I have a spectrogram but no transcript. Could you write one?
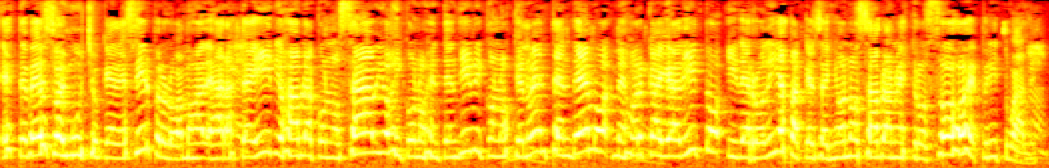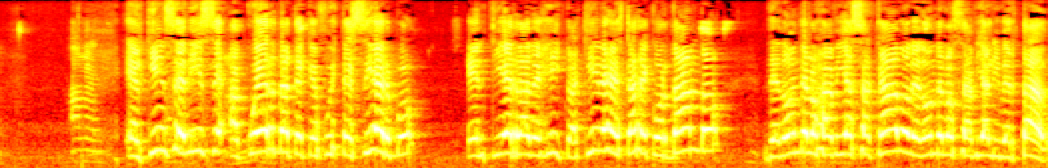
este verso hay mucho que decir, pero lo vamos a dejar hasta ahí. Dios habla con los sabios y con los entendidos y con los que no entendemos, mejor calladito y de rodillas para que el Señor nos abra nuestros ojos espirituales. El 15 dice, acuérdate que fuiste siervo en tierra de Egipto. Aquí les está recordando de dónde los había sacado, de dónde los había libertado.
